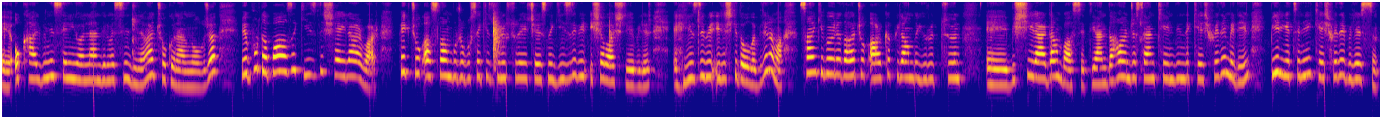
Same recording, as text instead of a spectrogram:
e, o kalbinin seni yönlendirmesini dinlemen çok önemli olacak. Ve burada bazı gizli şeyler var. Pek çok Aslan Burcu bu 8 günlük süre içerisinde gizli bir işe başlayabilir. E, gizli bir ilişki de olabilir ama sanki böyle daha çok arka planda yürüttüğün e, bir şeylerden bahsetti. Yani daha önce sen kendinde keşfedemediğin bir yeteneği keşfedebilirsin.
